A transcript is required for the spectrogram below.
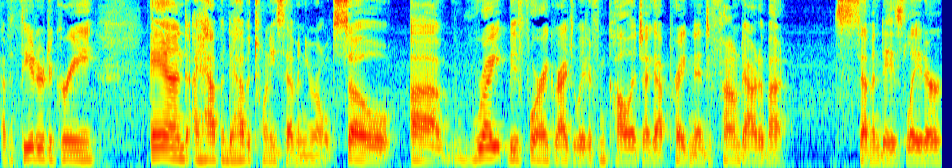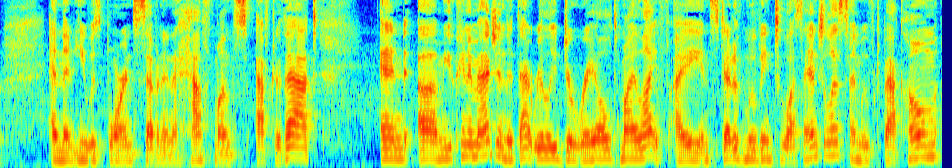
I have a theater degree, and I happen to have a 27 year old. So, uh, right before I graduated from college, I got pregnant, found out about seven days later, and then he was born seven and a half months after that. And um, you can imagine that that really derailed my life. I, instead of moving to Los Angeles, I moved back home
